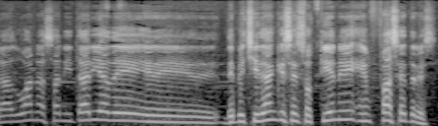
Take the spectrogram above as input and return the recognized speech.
aduana sanitaria de, de Pechidangue se sostiene en fase 3.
